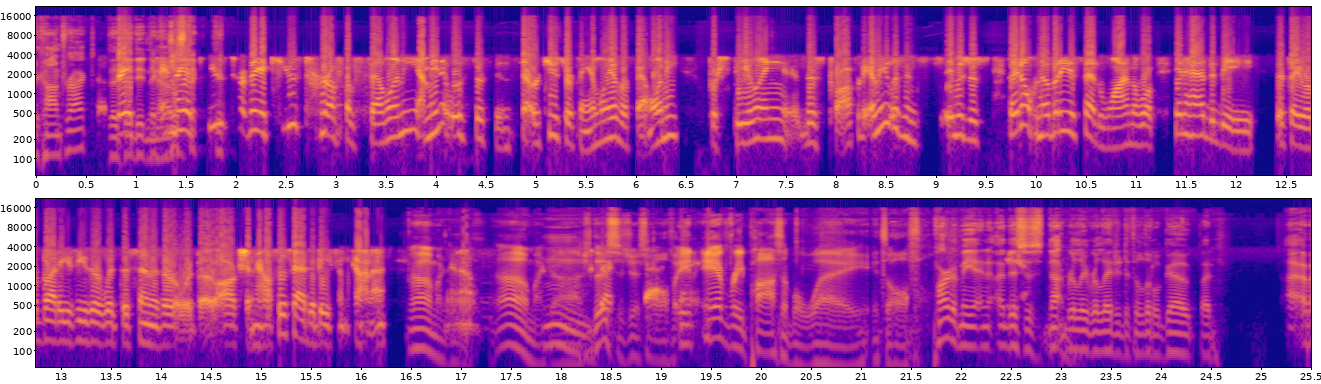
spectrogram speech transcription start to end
The contract that they didn't and know. they accused her. They accused her of a felony. I mean, it was just insane. Accused her family of a felony for stealing this property. I mean, it was. Ins- it was just. They don't. Nobody has said why in the world. It had to be that they were buddies either with the senator or with the auction house. This had to be some kind of. Oh my god. Oh my gosh. This is just awful in every possible way. It's awful. Part of me, and uh, this is not really related to the little goat, but I,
